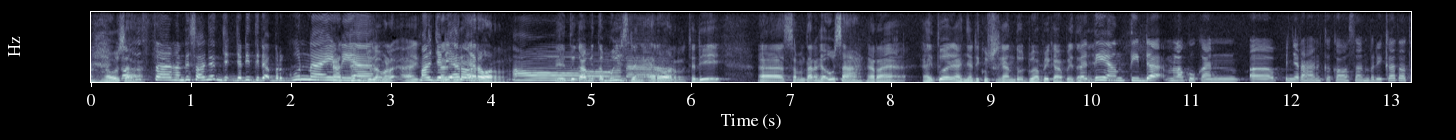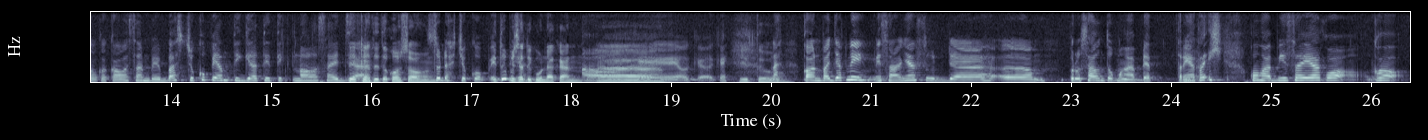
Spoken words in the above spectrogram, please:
gak usah. Gak usah, nanti soalnya jadi tidak berguna ini Kadang ya. juga malah, eh, malah jadi error. error. Oh, itu kami temui nah. sedang error. Jadi uh, sementara nggak usah karena itu hanya dikhususkan untuk dua PKP tadi. Berarti yang tidak melakukan uh, penyerahan ke kawasan berikat atau ke kawasan bebas cukup yang 3.0 saja. 3.0. Sudah cukup itu. Itu bisa ya? digunakan. Oke, oke, oke. Itu. Nah, kawan pajak nih misalnya sudah um, berusaha untuk mengupdate. Ternyata yeah. ih kok nggak bisa ya kok kok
